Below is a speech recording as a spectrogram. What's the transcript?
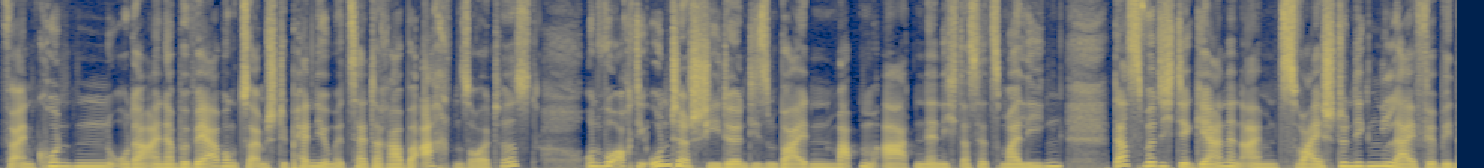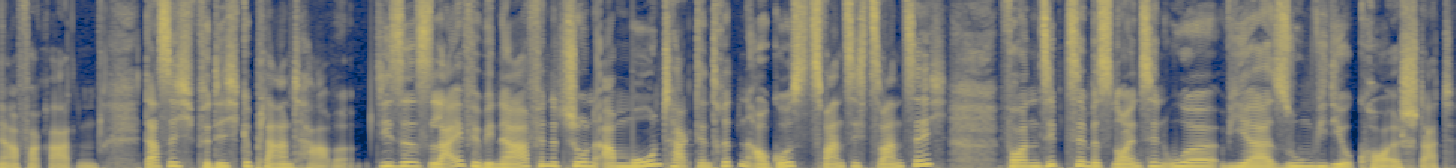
für einen Kunden oder einer Bewerbung zu einem Stipendium etc. beachten solltest und wo auch die Unterschiede in diesen beiden Mappenarten, nenne ich das jetzt mal, liegen, das würde ich dir gerne in einem zweistündigen Live-Webinar verraten, das ich für dich geplant habe. Dieses Live-Webinar findet schon am Montag, den 3. August 2020 von 17 bis 19 Uhr via Zoom-Video-Call statt.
